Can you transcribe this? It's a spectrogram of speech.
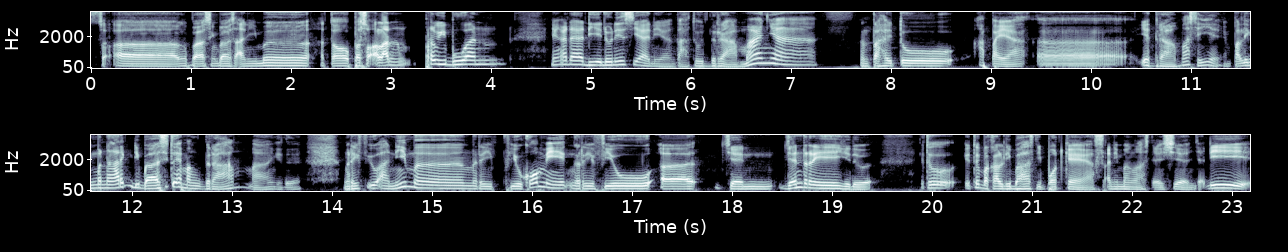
So, uh, ngebahas ngebahas anime atau persoalan perwibuan yang ada di Indonesia nih, entah itu dramanya, entah itu apa ya uh, ya drama sih ya. Yang paling menarik dibahas itu emang drama gitu ya. Nge-review anime nge-review komik nge-review uh, gen genre gitu. Itu itu bakal dibahas di podcast Anime Station. Jadi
